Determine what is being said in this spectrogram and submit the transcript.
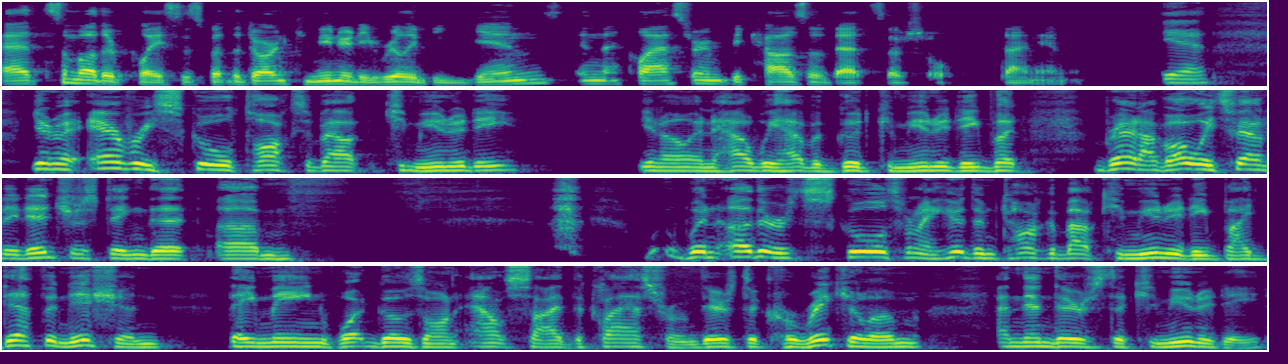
at some other places, but the Darden community really begins in the classroom because of that social dynamic. Yeah. You know, every school talks about community, you know, and how we have a good community. But Brad, I've always found it interesting that um, when other schools, when I hear them talk about community, by definition, they mean what goes on outside the classroom. There's the curriculum and then there's the community.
